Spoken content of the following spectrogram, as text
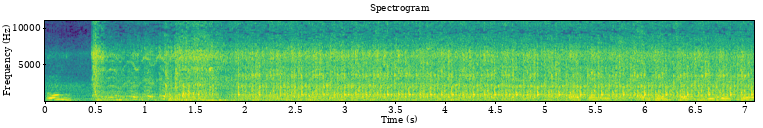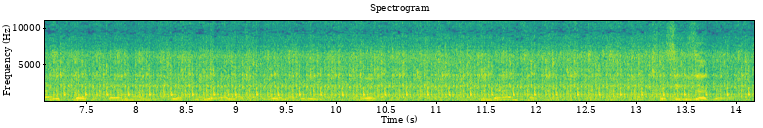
Tamam mı? Sesi güzel canım.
